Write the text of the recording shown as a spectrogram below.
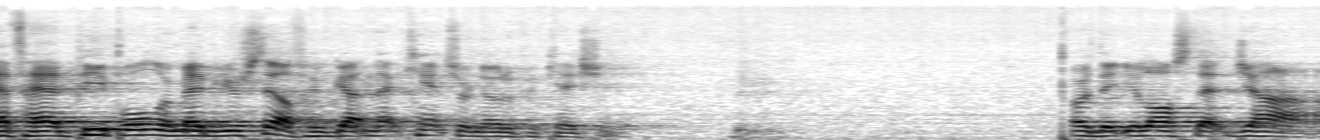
have had people, or maybe yourself, who've gotten that cancer notification, or that you lost that job,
